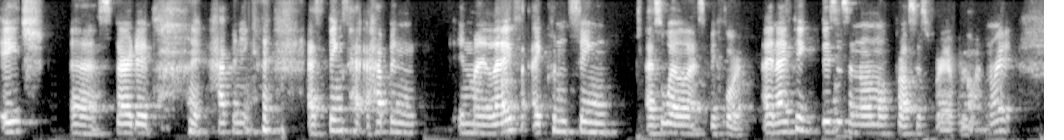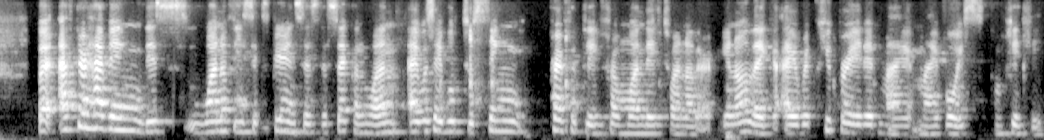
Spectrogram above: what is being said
age uh, started happening as things ha- happen in my life i couldn't sing as well as before. And i think this is a normal process for everyone right? But after having this one of these experiences the second one i was able to sing perfectly from one day to another you know? Like i recuperated my my voice completely.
